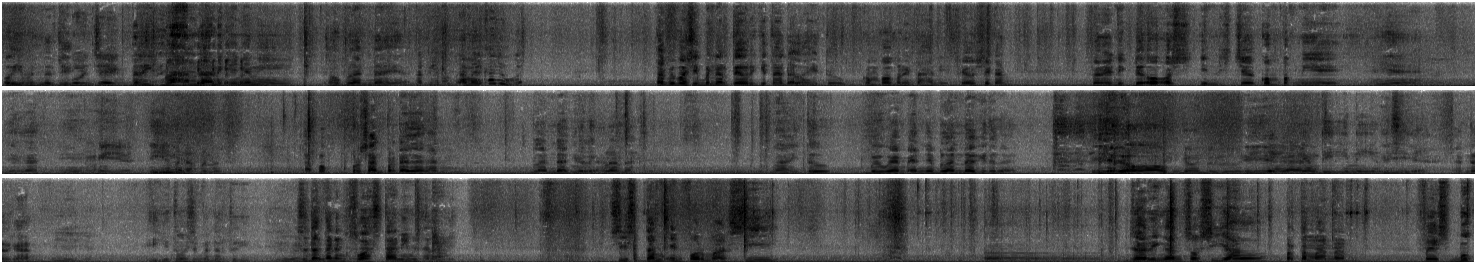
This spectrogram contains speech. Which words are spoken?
Oh iya bener Ji. bonceng dari Belanda nih kayaknya nih. Oh Belanda ya. Tapi itu Amerika juga. Tapi masih benar teori kita adalah itu kom pemerintahan nih. VOC kan Verenigde Oos Indische Compagnie, Iya. ya kan? Iya. iya Iya benar benar. Apa perusahaan perdagangan Belanda gitu Milik kan? Belanda. Nah itu BUMN-nya Belanda gitu kan? iya dong. Zaman dulu. Iya yang, kan? yang di ini yang di sini. Iya, bener kan? Iya iya. Iya itu masih benar tuh. BUMN Sedangkan yang swasta nih misalnya. Sistem informasi eh, jaringan sosial pertemanan Facebook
